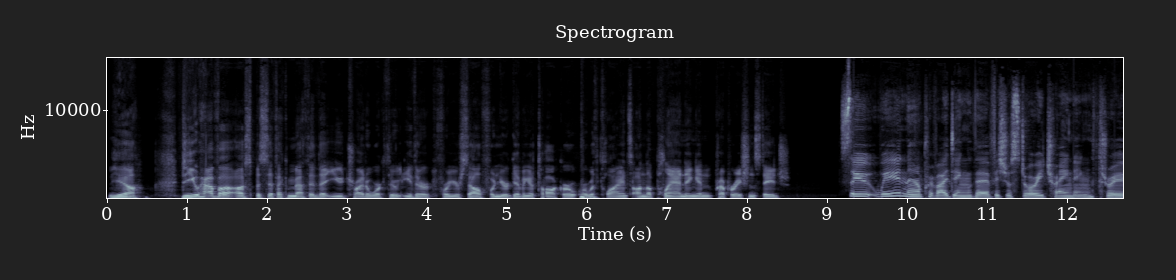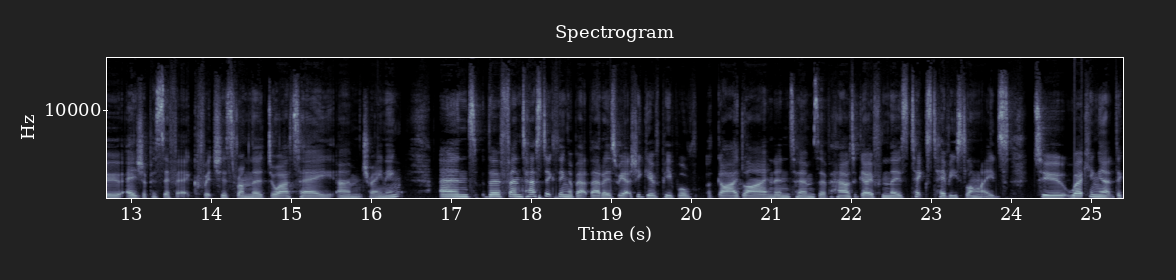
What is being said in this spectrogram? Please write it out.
Yeah. Do you have a, a, specific method that you try to work through either for yourself when you're giving a talk or, or with clients on the planning and preparation stage? So we're now providing the visual story training through Asia Pacific, which is from the Duarte um, training. And the fantastic thing about that is we actually give people a guideline in terms of how to go from those text heavy slides to working at the,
